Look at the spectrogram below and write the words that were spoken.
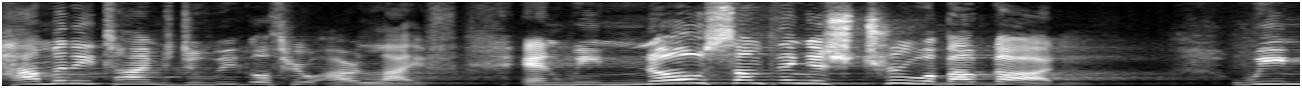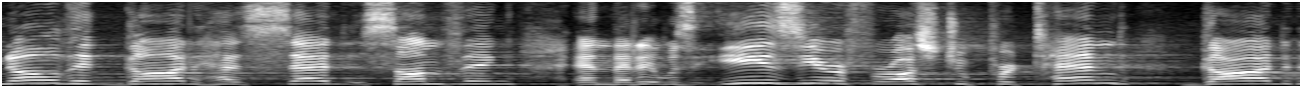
How many times do we go through our life and we know something is true about God? We know that God has said something and that it was easier for us to pretend God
